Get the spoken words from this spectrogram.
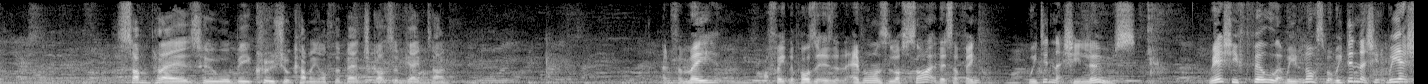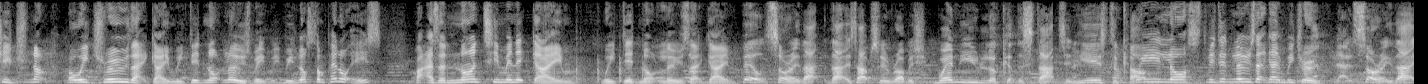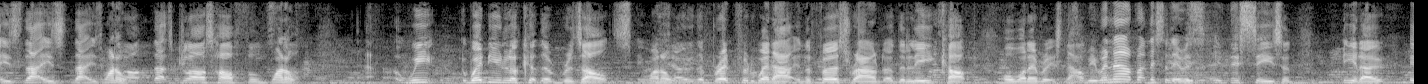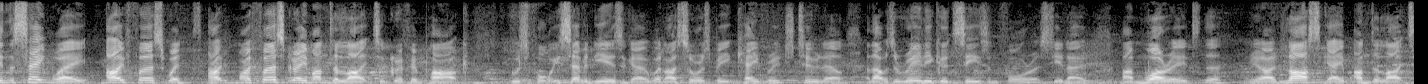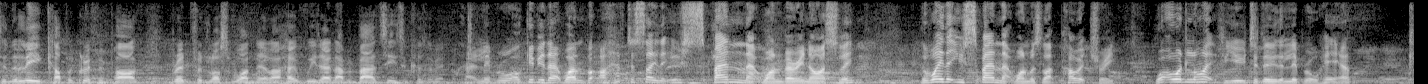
Some players who will be crucial coming off the bench got some game time. And for me, I think the positive is that everyone's lost sight of this. I think we didn't actually lose. We actually feel that we lost, but we didn't actually. We actually, no, but we drew that game. We did not lose. We, we, we lost on penalties, but as a 90-minute game, we did not lose that game. Bill, sorry, that, that is absolutely rubbish. When you look at the stats in years to come, we lost. We didn't lose that game. We drew. No, sorry, that is that is that is one gla- That's glass half full. One all. Uh, we when you look at the results, it will show that Brentford went out in the first round of the League Cup or whatever it's now. We went out, but listen, it was in this season you know, in the same way, I first went. I, my first game under lights at Griffin Park was 47 years ago when I saw us beat Cambridge 2 0, and that was a really good season for us. You know, I'm worried that you know last game under lights in the League Cup at Griffin Park, Brentford lost 1 0. I hope we don't have a bad season because of it. Okay, Liberal, I'll give you that one, but I have to say that you span that one very nicely. The way that you span that one was like poetry. What I would like for you to do, the Liberal here,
